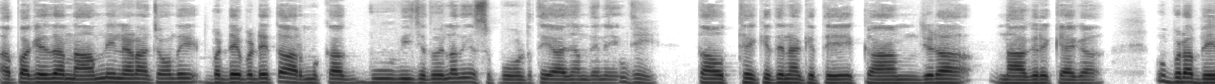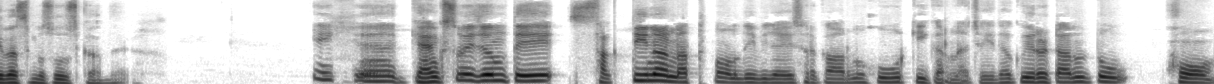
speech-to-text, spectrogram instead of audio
ਆਪਾਂ ਕਿਸੇ ਦਾ ਨਾਮ ਨਹੀਂ ਲੈਣਾ ਚਾਹੁੰਦੇ ਵੱਡੇ ਵੱਡੇ ਧਾਰਮਿਕ ਆਗੂ ਵੀ ਜਦੋਂ ਇਹਨਾਂ ਦੀਆਂ ਸਪੋਰਟ ਤੇ ਆ ਜਾਂਦੇ ਨੇ ਤਾਂ ਉੱਥੇ ਕਿਤੇ ਨਾ ਕਿਤੇ ਇੱਕ ਆਮ ਜਿਹੜਾ ਨਾਗਰਿਕ ਹੈਗਾ ਉਹ ਬੜਾ ਬੇਵਸ ਮਹਿਸੂਸ ਕਰਦਾ ਹੈ। ਇਹ ਗੈਂਗਸਟਰਿਜ਼ਮ ਤੇ ਸਖਤੀ ਨਾਲ ਨੱਥ ਪਾਉਣ ਦੀ ਬਜਾਏ ਸਰਕਾਰ ਨੂੰ ਹੋਰ ਕੀ ਕਰਨਾ ਚਾਹੀਦਾ? ਕੋਈ ਰਿਟਰਨ ਟੂ ਹੋਮ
